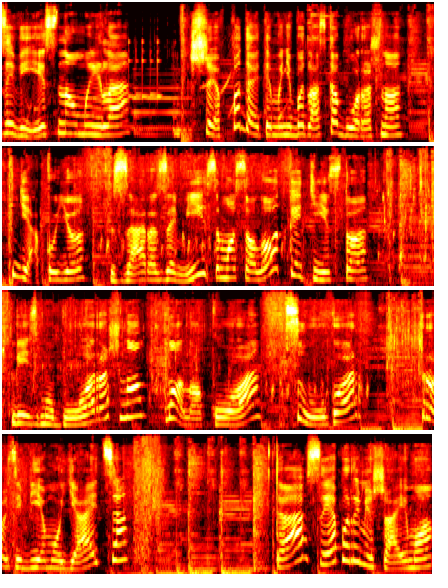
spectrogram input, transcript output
Звісно, мила. Шеф, подайте мені, будь ласка, борошно. Дякую. Зараз замісимо солодке тісто. Візьму борошно, молоко, цукор, розіб'ємо яйця та все перемішаємо.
